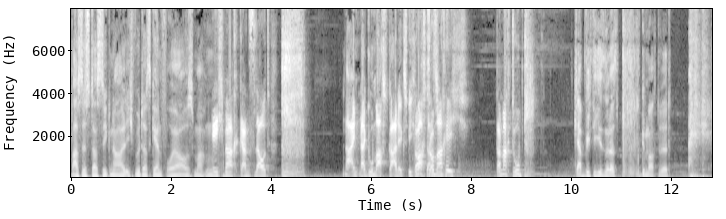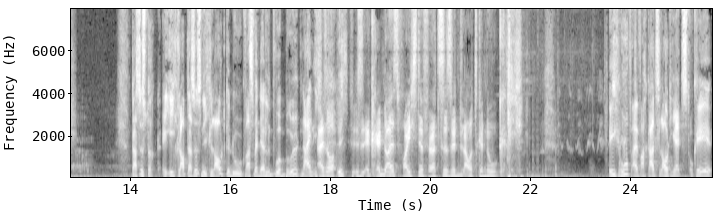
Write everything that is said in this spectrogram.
Was ist das Signal? Ich würde das gern vorher ausmachen. Ich mach ganz laut. Nein, nein, du machst gar nichts. Ich Doch, mach das. so mach ich. Dann mach du. Ich glaube, wichtig ist nur, dass gemacht wird. Das ist doch, ich glaube, das ist nicht laut genug. Was, wenn der Lindwurm brüllt? Nein, ich, Also, ich, Grindols feuchte Fürze sind laut genug. ich ruf einfach ganz laut jetzt, okay?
